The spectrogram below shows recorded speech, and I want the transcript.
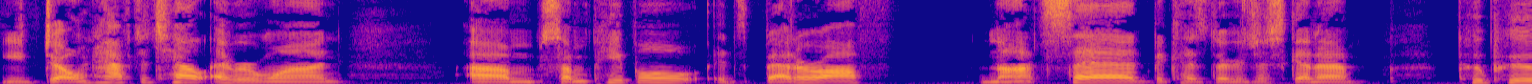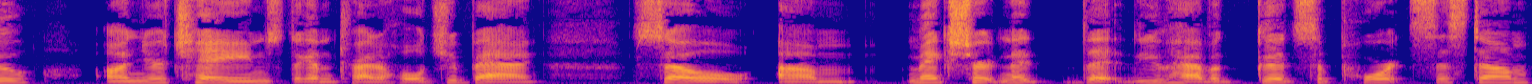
You don't have to tell everyone. Um, some people, it's better off not said because they're just to poo poo on your change. They're to try to hold you back. So um, make certain that, that you have a good support system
